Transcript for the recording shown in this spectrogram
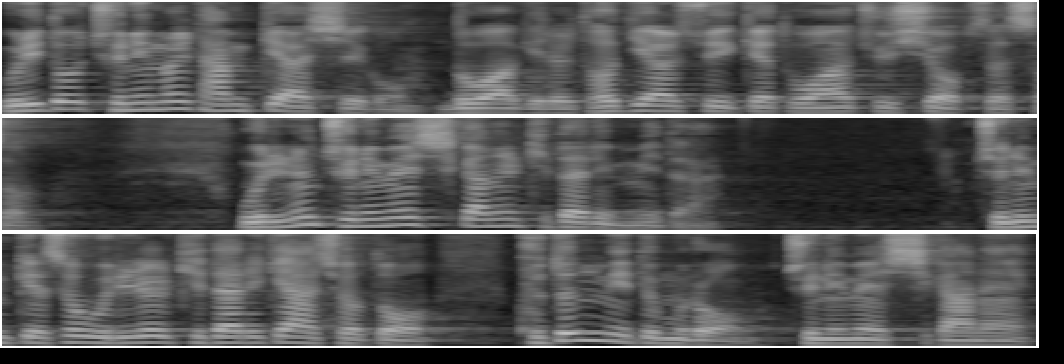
우리도 주님을 닮게 하시고 노하기를 더디할 수 있게 도와주시옵소서. 우리는 주님의 시간을 기다립니다. 주님께서 우리를 기다리게 하셔도 굳은 믿음으로 주님의 시간에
